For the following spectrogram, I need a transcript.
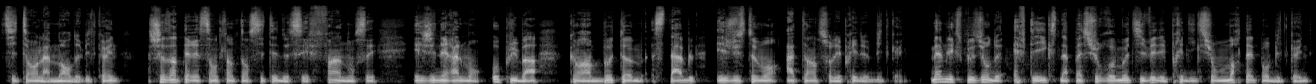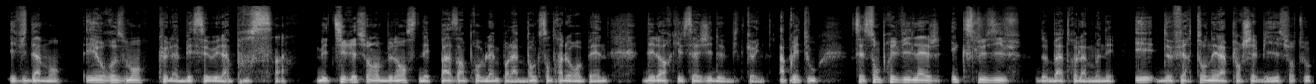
citant la mort de Bitcoin. Chose intéressante, l'intensité de ces fins annoncées est généralement au plus bas quand un bottom stable est justement atteint sur les prix de Bitcoin. Même l'explosion de FTX n'a pas su remotiver les prédictions mortelles pour Bitcoin, évidemment, et heureusement que la BCE là pour ça. Mais tirer sur l'ambulance n'est pas un problème pour la Banque Centrale Européenne dès lors qu'il s'agit de Bitcoin. Après tout, c'est son privilège exclusif de battre la monnaie et de faire tourner la planche à billets surtout,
